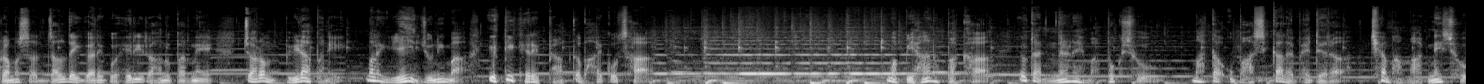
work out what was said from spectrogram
क्रमशः जल्दै गरेको हेरिरहनु पर्ने चरम पीडा पनि मलाई यही जुनीमा यतिखेरै प्राप्त भएको छ। म बिहान पख एउटा निर्णयमा पुग्छु। माता उपासिकालाई भेटेर क्षमा माग्नेछु।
